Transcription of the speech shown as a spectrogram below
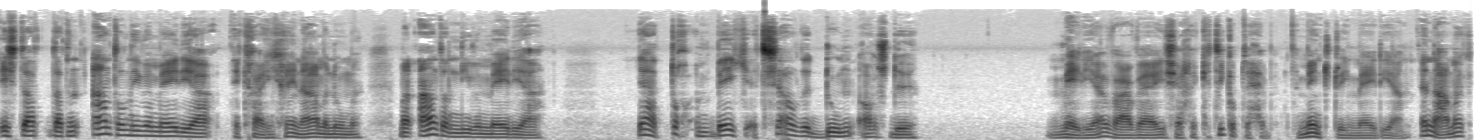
is dat, dat een aantal nieuwe media, ik ga hier geen namen noemen, maar een aantal nieuwe media, ja, toch een beetje hetzelfde doen als de media waar wij zeggen kritiek op te hebben. De mainstream media. En namelijk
